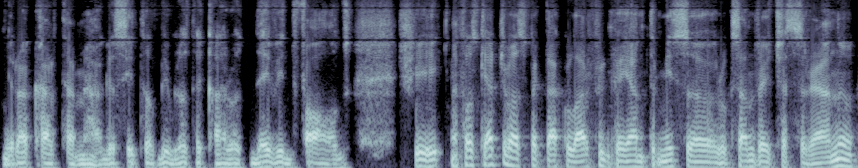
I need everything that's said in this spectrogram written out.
era cartea mea, a găsit-o bibliotecarul David Falls și a fost chiar ceva spectacular, fiindcă i-am trimis uh, Ruxandrei Cesareanu,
